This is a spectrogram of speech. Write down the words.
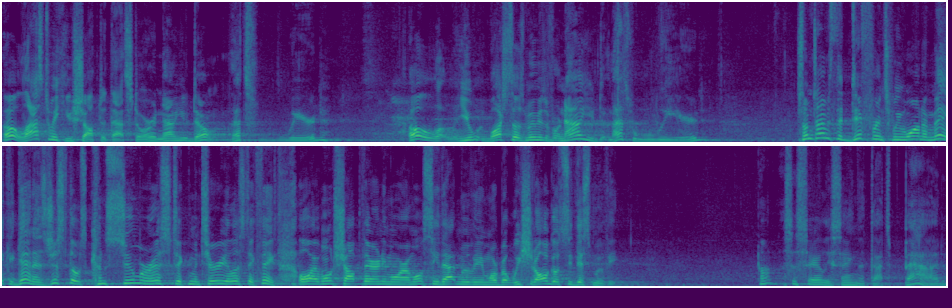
Oh, last week you shopped at that store and now you don't. That's weird. Oh, you watched those movies before, now you don't. That's weird. Sometimes the difference we want to make, again, is just those consumeristic, materialistic things. Oh, I won't shop there anymore. I won't see that movie anymore, but we should all go see this movie. Not necessarily saying that that's bad,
